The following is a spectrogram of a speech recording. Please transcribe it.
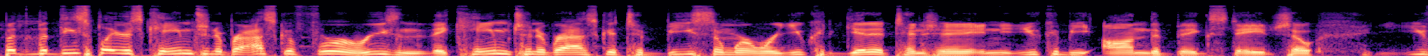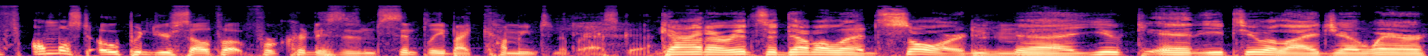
but but these players came to Nebraska for a reason. They came to Nebraska to be somewhere where you could get attention and you could be on the big stage. So you've almost opened yourself up for criticism simply by coming to Nebraska. Connor, it's a double-edged sword. Mm-hmm. Uh, you and you too, Elijah, where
